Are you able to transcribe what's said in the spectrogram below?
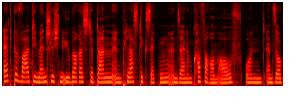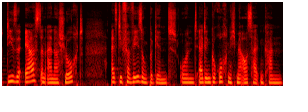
Ed bewahrt die menschlichen Überreste dann in Plastiksäcken in seinem Kofferraum auf und entsorgt diese erst in einer Schlucht, als die Verwesung beginnt und er den Geruch nicht mehr aushalten kann.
